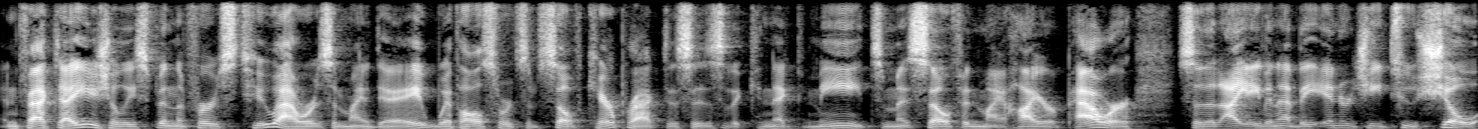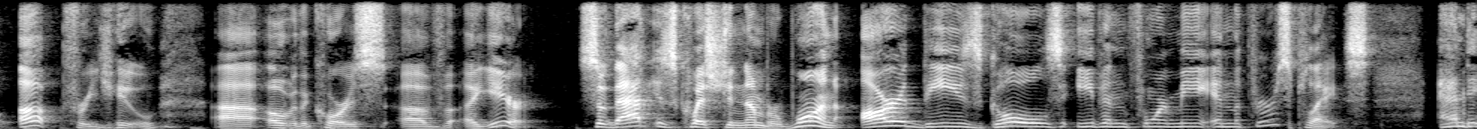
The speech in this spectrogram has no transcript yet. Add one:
In fact, I usually spend the first two hours of my day with all sorts of self care practices that connect me to myself and my higher power so that I even have the energy to show up for you uh, over the course of a year. So that is question number one. Are these goals even for me in the first place? And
